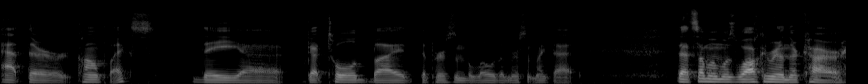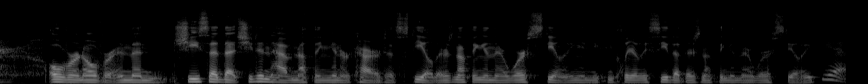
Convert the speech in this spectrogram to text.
at their complex, they uh, got told by the person below them or something like that that someone was walking around their car over and over and then she said that she didn't have nothing in her car to steal there's nothing in there worth stealing and you can clearly see that there's nothing in there worth stealing yeah.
